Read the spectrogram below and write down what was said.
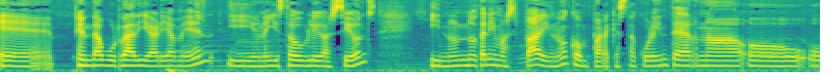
eh, hem d'abordar diàriament i una llista d'obligacions i no, no tenim espai no? com per aquesta cura interna o, o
